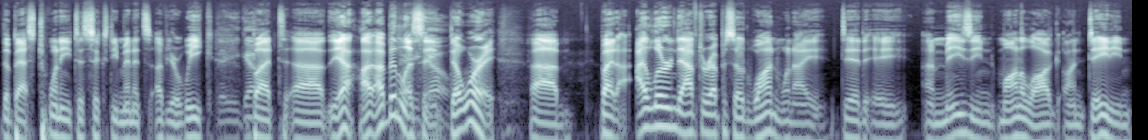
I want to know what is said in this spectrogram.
the best twenty to sixty minutes of your week. There you go. But uh, yeah, I, I've been There listening. Don't worry. Um, but I learned after episode one when I did a amazing monologue on dating.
